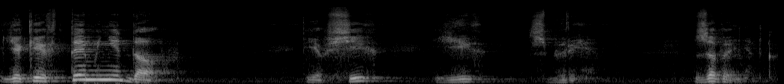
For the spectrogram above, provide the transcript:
яких ти мені дав, я всіх їх зберіг. За винятком.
